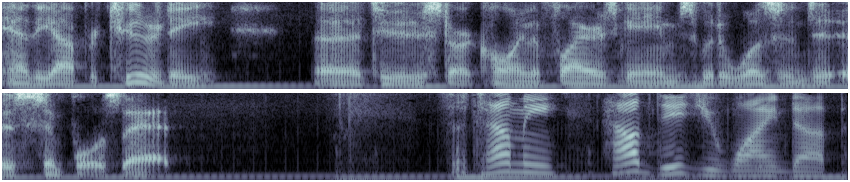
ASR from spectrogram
had the opportunity uh, to start calling the Flyers games, but it wasn't as simple as that. So tell me, how did you wind up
